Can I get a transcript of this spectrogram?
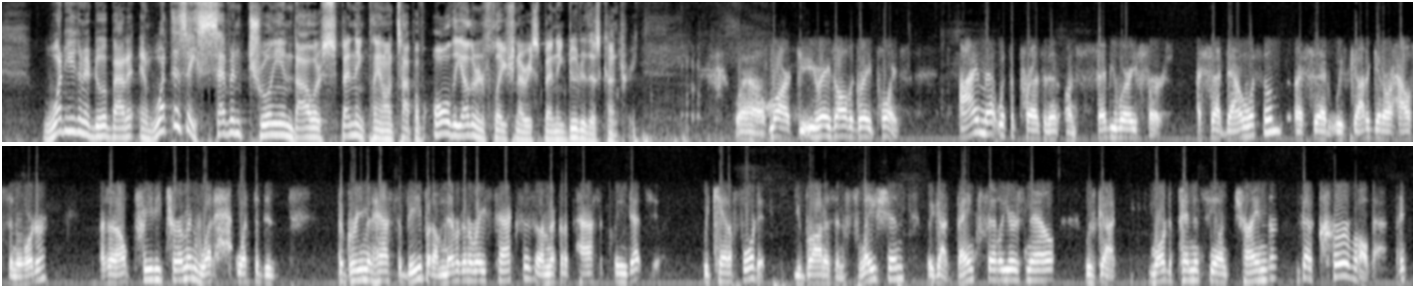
What are you going to do about it? And what does a $7 trillion spending plan on top of all the other inflationary spending do to this country? Well, Mark, you raise all the great points. I met with the president on February 1st. I sat down with him. I said, We've got to get our house in order. I said, I'll predetermine what, what the de- agreement has to be, but I'm never going to raise taxes and I'm not going to pass a clean debt ceiling. We can't afford it. You brought us inflation. We got bank failures now. We've got more dependency on China. We've got to curve all that, right?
